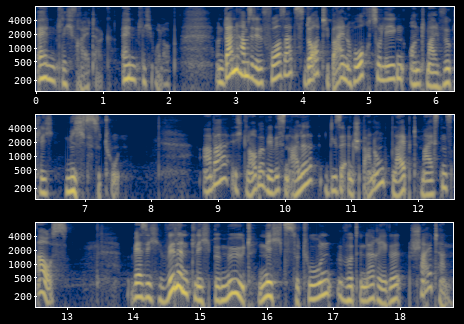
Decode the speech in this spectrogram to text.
endlich Freitag, endlich Urlaub. Und dann haben sie den Vorsatz, dort die Beine hochzulegen und mal wirklich nichts zu tun. Aber ich glaube, wir wissen alle, diese Entspannung bleibt meistens aus. Wer sich willentlich bemüht, nichts zu tun, wird in der Regel scheitern.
